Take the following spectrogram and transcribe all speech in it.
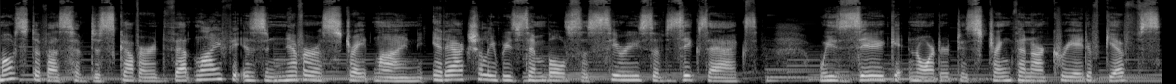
Most of us have discovered that life is never a straight line. It actually resembles a series of zigzags. We zig in order to strengthen our creative gifts.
